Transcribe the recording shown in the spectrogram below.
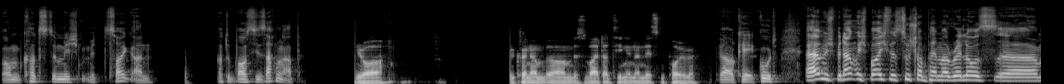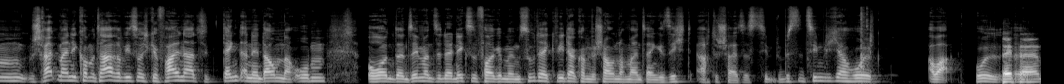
warum kotzt du mich mit Zeug an? Ach, du baust die Sachen ab. Ja. Wir können ja ein bisschen weiterziehen in der nächsten Folge. Ja, okay, gut. Ähm, ich bedanke mich bei euch fürs Zuschauen, Pamarillos. Ähm, schreibt mal in die Kommentare, wie es euch gefallen hat. Denkt an den Daumen nach oben. Und dann sehen wir uns in der nächsten Folge mit dem Sudek wieder. Komm, wir schauen nochmal in sein Gesicht. Ach du Scheiße, du bist ein ziemlicher Hohl. Aber, Hohl. Hey, Äh,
